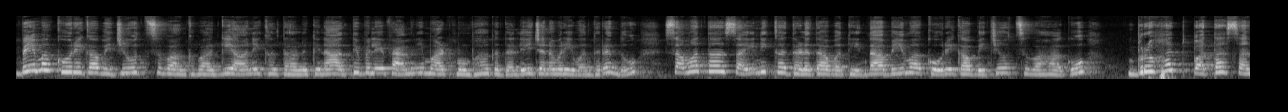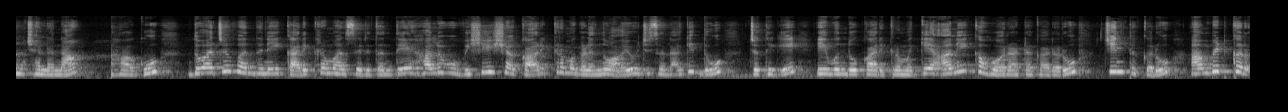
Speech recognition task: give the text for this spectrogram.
ಬೇಮಕೂರಿಗ ವಿಜಯೋತ್ಸವ ಅಂಗವಾಗಿ ಆನೇಕಲ್ ತಾಲೂಕಿನ ಅತ್ತಿಬೆಲೆ ಫ್ಯಾಮಿಲಿ ಮಾರ್ಟ್ ಮುಂಭಾಗದಲ್ಲಿ ಜನವರಿ ಒಂದರಂದು ಸಮತಾ ಸೈನಿಕ ದಳದ ವತಿಯಿಂದ ಭೀಮಕೋರಿಗ ವಿಜಯೋತ್ಸವ ಹಾಗೂ ಬೃಹತ್ ಪಥ ಸಂಚಲನ ಹಾಗೂ ಧ್ವಜವಂದನೆ ಕಾರ್ಯಕ್ರಮ ಸೇರಿದಂತೆ ಹಲವು ವಿಶೇಷ ಕಾರ್ಯಕ್ರಮಗಳನ್ನು ಆಯೋಜಿಸಲಾಗಿದ್ದು, ಜೊತೆಗೆ ಈ ಒಂದು ಕಾರ್ಯಕ್ರಮಕ್ಕೆ ಅನೇಕ ಹೋರಾಟಗಾರರು, ಚಿಂತಕರು, ಅಂಬೇಡ್ಕರ್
